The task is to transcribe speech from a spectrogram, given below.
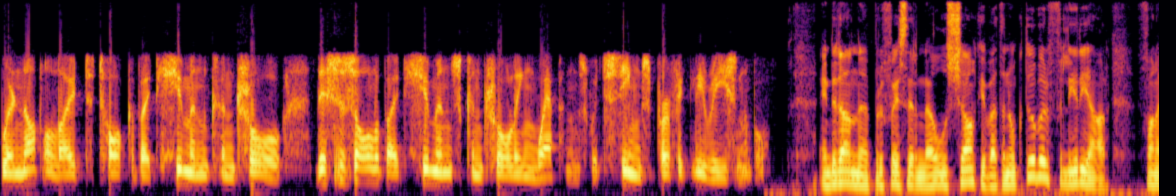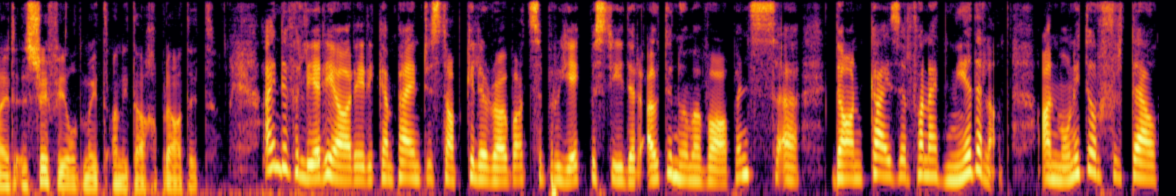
we're not allowed to talk about human control. This is is all about humans controlling weapons, which seems perfectly reasonable. En dit dan uh, professor Noel Shaki wat in Oktober verlede jaar vanuit Sheffield met Anita gepraat het. Einde verlede jaar het die Campaign to Stop Killer Robots se projekbestuurder autonome wapens, uh, Dan Keiser vanuit Nederland, aan Monitor vertel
